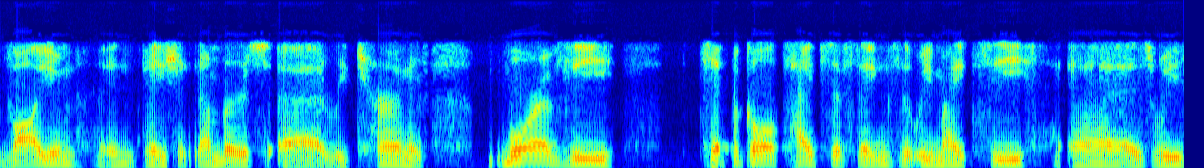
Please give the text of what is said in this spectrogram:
volume in patient numbers, uh, return of more of the typical types of things that we might see, uh, as we've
